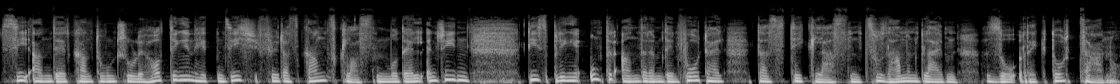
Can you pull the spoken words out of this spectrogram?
Sie an der Kantonsschule Hottingen hätten sich für das Ganzklassenmodell entschieden. Dies bringe unter anderem den Vorteil, dass die Klassen zusammenbleiben, so Rektor Zano.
